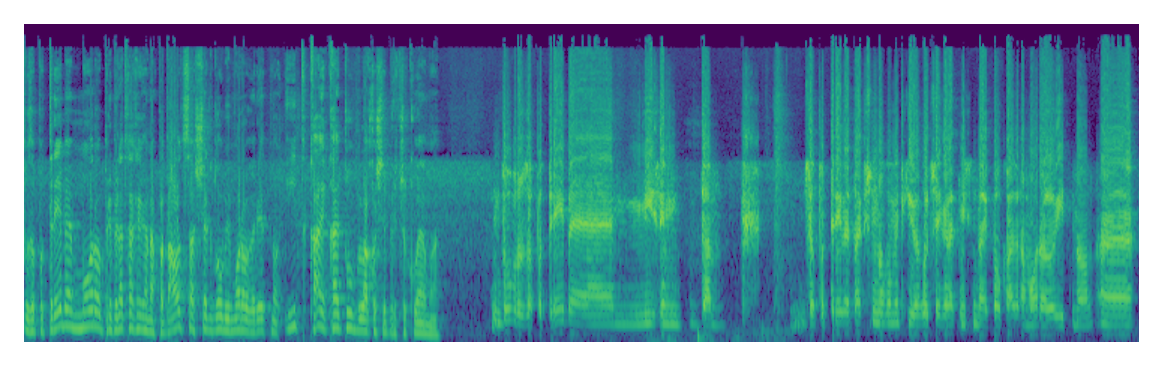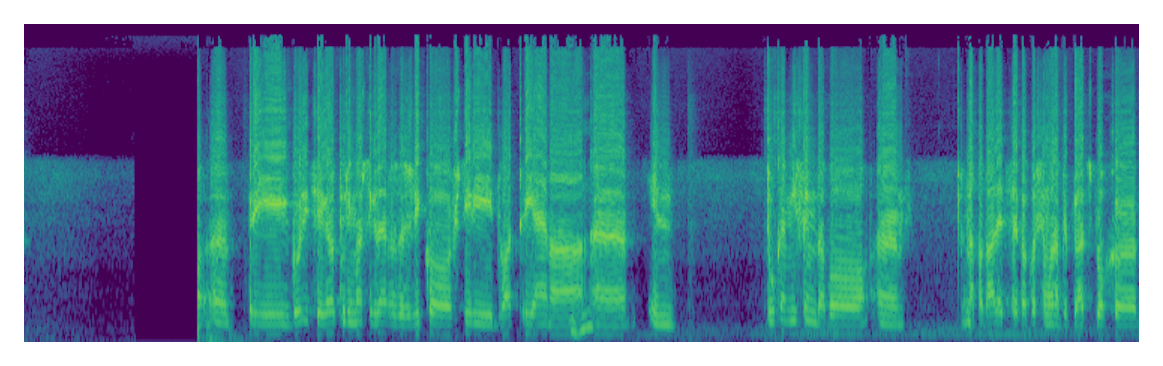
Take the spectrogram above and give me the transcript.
za potrebe moral pripeljati kakega napadalca, še kdo bi moral verjetno iti. Kaj, kaj tu lahko še pričakujemo? Dobro, za potrebe mislim, da. Za potrebe takšne nogomet, ki ga hoče igrati, mislim, da je pol kadra moralo iti. No. Uh, uh, pri Gorici je igral tudi marsikdaj razliko 4, 2, 3, 1. Uh -huh. uh, in tukaj mislim, da bo um, napadalec, kako se mora pripeljati, sploh uh,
